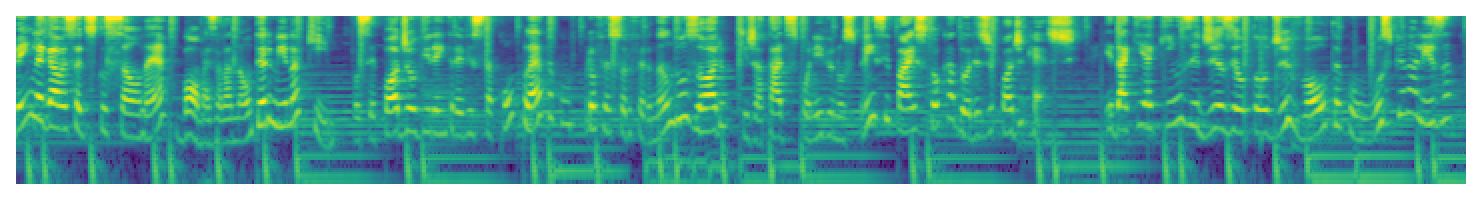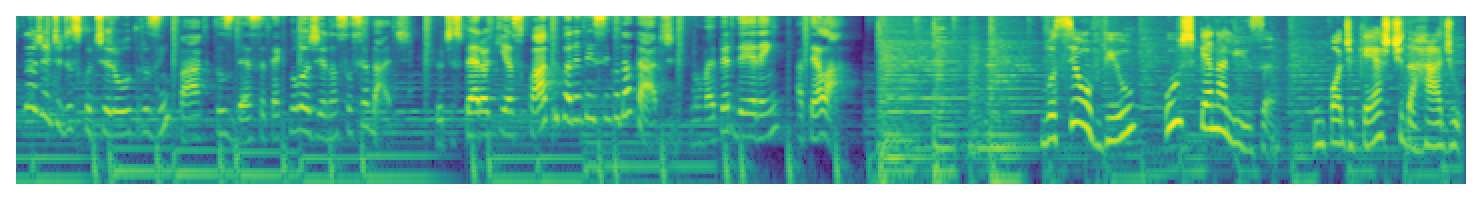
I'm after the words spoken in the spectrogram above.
Bem legal essa discussão, né? Bom, mas ela não termina aqui. Você pode ouvir a entrevista completa com o professor Fernando Osório, que já está disponível nos principais tocadores de podcast. E daqui a 15 dias eu tô de volta com o USP Analisa para a gente discutir outros impactos dessa tecnologia na sociedade. Eu te espero aqui às 4h45 da tarde. Não vai perder, hein? Até lá! Você ouviu USP Analisa um podcast da Rádio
